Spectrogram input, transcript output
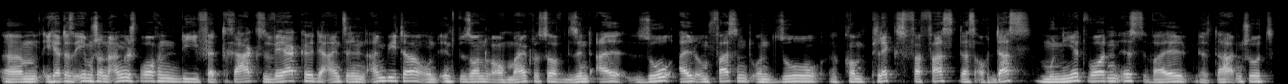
Ähm, ich hatte es eben schon angesprochen, die Vertragswerke der einzelnen Anbieter und insbesondere auch Microsoft sind all, so allumfassend und so äh, komplex verfasst, dass auch das moniert worden ist, weil das Datenschutz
